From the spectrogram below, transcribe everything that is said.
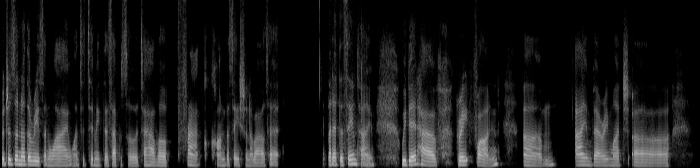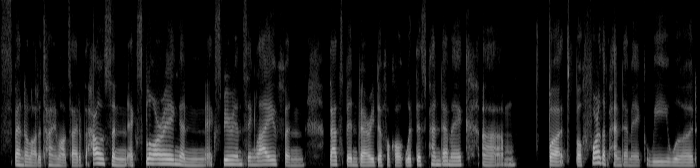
which is another reason why I wanted to make this episode to have a frank conversation about it. But at the same time, we did have great fun. Um, I am very much uh, spend a lot of time outside of the house and exploring and experiencing life, and that's been very difficult with this pandemic. Um, but before the pandemic, we would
